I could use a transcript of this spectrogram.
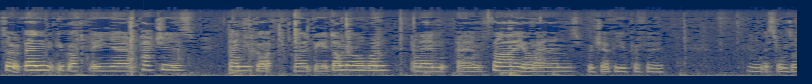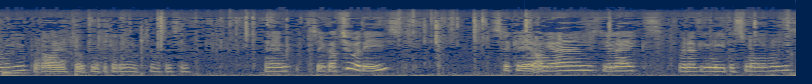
So then you've got the um, patches, and you've got the, the abdominal one, and then um, thigh or arms, whichever you prefer. And this one's already open. Oh, I have to open it to get it out, obviously. Um, so you've got two of these. Stick it on your arms, your legs, wherever you need the smaller ones.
